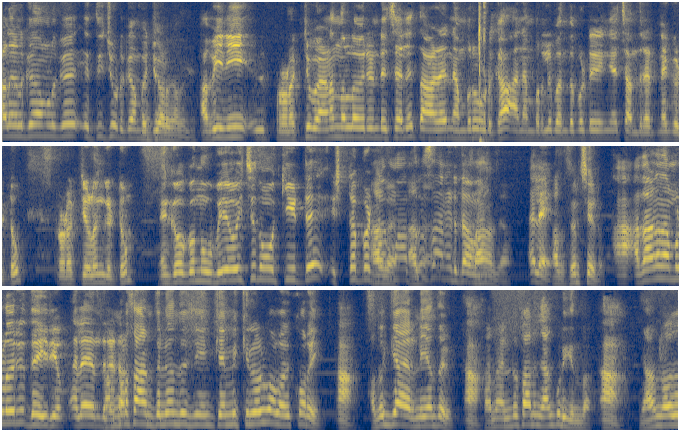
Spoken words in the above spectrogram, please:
ആളുകൾക്ക് നമുക്ക് എത്തിച്ചു കൊടുക്കാൻ പറ്റും. അപ്പൊ ഇനി പ്രൊഡക്റ്റ് വേണം എന്നുള്ളവരുണ്ട് വെച്ചാൽ താഴെ നമ്പർ കൊടുക്കുക. ആ നമ്പറിൽ ബന്ധപ്പെട്ട് കഴിഞ്ഞാൽ ചന്ദ്രേട്ടനെ കിട്ടും പ്രൊഡക്റ്റുകളും കിട്ടും. നിങ്ങൾക്കൊക്കെ ഒന്ന് ഉപയോഗിച്ച് നോക്കിയിട്ട് ഇഷ്ടപ്പെട്ട മാത്രം സാധനം എടുത്താൽ മതി അല്ലെ? തീർച്ചയായിട്ടും. അതാണ് നമ്മളൊരു ധൈര്യം അല്ലെ നമ്മുടെ സാധനത്തിൽ എന്താ വെച്ചാൽ കെമിക്കലുകൾ വളരെ കുറയും. അത് ഗ്യാരണ്ടി ഞാൻ തരും. കാരണം എന്റെ സാധനം ഞാൻ കുടിക്കുന്നതാ. ഞാൻ അത്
